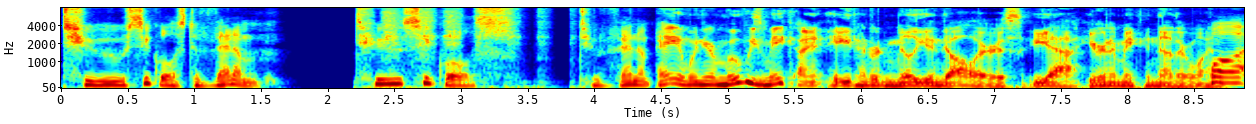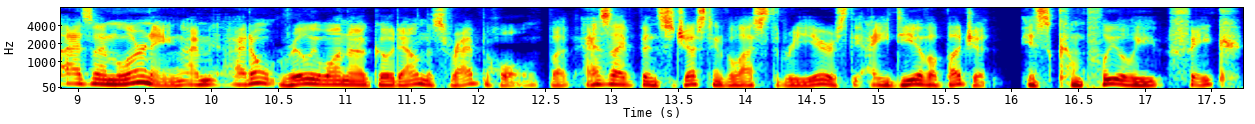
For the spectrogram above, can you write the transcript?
two sequels to Venom, two sequels to Venom. Hey, when your movies make eight hundred million dollars, yeah, you're gonna make another one. Well, as I'm learning, I mean, I don't really want to go down this rabbit hole, but as I've been suggesting for the last three years, the idea of a budget is completely fake,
